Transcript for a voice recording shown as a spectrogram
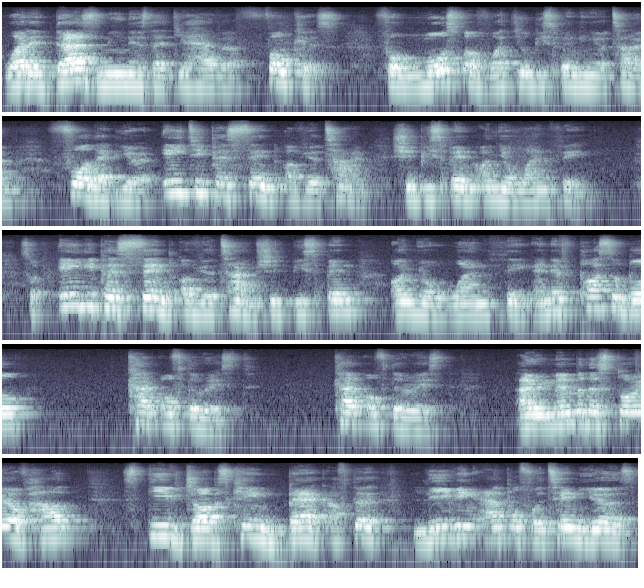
What it does mean is that you have a focus for most of what you'll be spending your time for that year. 80% of your time should be spent on your one thing. So 80% of your time should be spent on your one thing. And if possible, cut off the rest. Cut off the rest. I remember the story of how Steve Jobs came back after leaving Apple for 10 years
